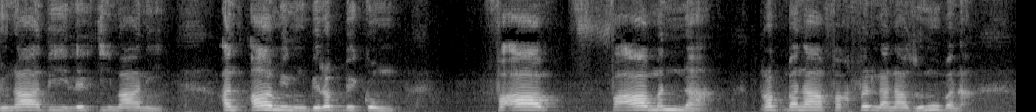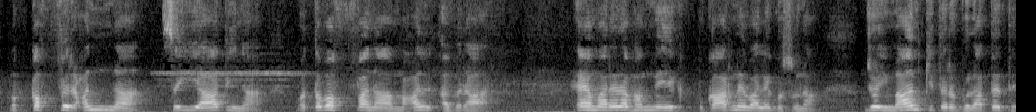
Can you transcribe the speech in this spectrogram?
ینادی للایمانی ان آمنوا بربکم فا منا ربنا فخر لنا ذنوبنا و کفر عنا سیاتینہ و توفنا مع ابرار اے ہمارے رب، ہم نے ایک پکارنے والے کو سنا جو ایمان کی طرف بلاتے تھے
